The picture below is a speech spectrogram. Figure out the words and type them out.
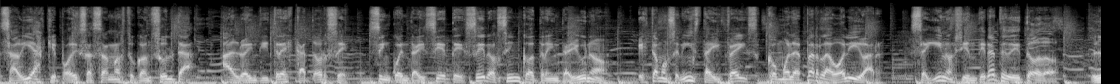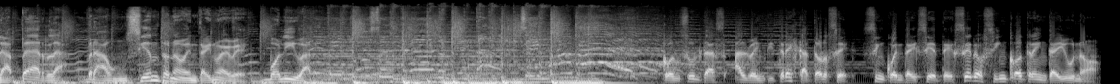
¿Sabías que podés hacernos tu consulta al 2314 570531? Estamos en Insta y Face como La Perla Bolívar. Seguinos y entérate de todo. La Perla, Brown 199, Bolívar. Consultas al 2314 570531.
